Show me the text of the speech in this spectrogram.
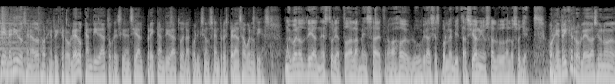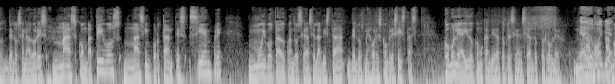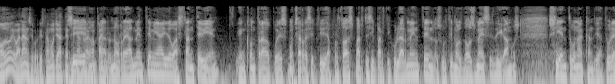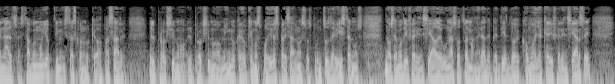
Bienvenido, senador Jorge Enrique Robledo, candidato presidencial, precandidato de la coalición Centro Esperanza. Buenos días. Muy buenos días, Néstor, y a toda la mesa de trabajo de Blue. Gracias por la invitación y un saludo a los oyentes. Jorge Enrique Robledo ha sido uno de los senadores más combativos, más importantes, siempre muy votado cuando se hace la lista de los mejores congresistas. ¿Cómo le ha ido como candidato presidencial, doctor Robledo? Me ha ido muy bien. A modo de balance, porque estamos ya terminando sí, la no, campaña. Claro, no, realmente me ha ido bastante bien he encontrado pues mucha receptividad por todas partes y particularmente en los últimos dos meses, digamos, siento una candidatura en alza. Estamos muy optimistas con lo que va a pasar el próximo, el próximo domingo. Creo que hemos podido expresar nuestros puntos de vista, hemos, nos hemos diferenciado de unas u otras maneras dependiendo de cómo haya que diferenciarse.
